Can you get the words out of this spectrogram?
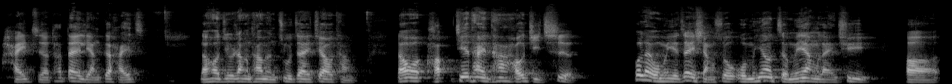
孩子啊，他带两个孩子，然后就让他们住在教堂，然后好接待他好几次。后来我们也在想说，我们要怎么样来去呃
